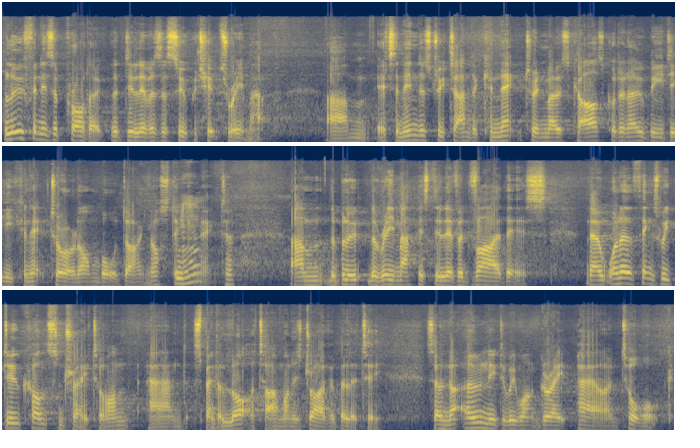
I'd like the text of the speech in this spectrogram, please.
Bluefin is a product that delivers a Superchips remap. Um, it's an industry standard connector in most cars called an OBD connector or an onboard diagnostic connector. Um, the, blue, the remap is delivered via this. Now, one of the things we do concentrate on and spend a lot of time on is drivability. So, not only do we want great power and torque,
